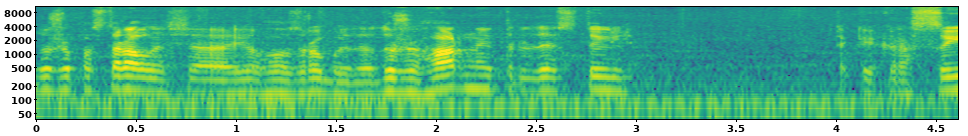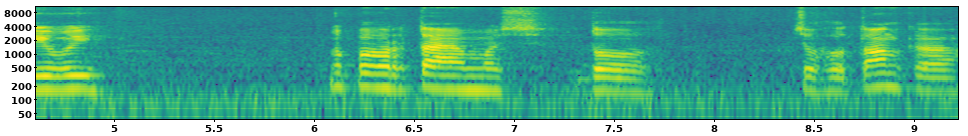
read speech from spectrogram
Дуже постаралися його зробити. Дуже гарний 3D стиль. Такий красивий. Ну, повертаємось до цього танка.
